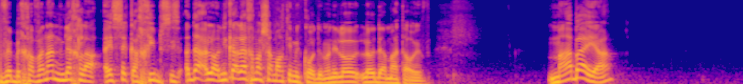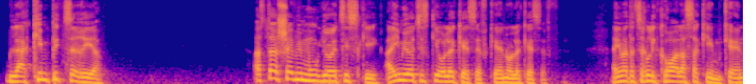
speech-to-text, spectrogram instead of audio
ובכוונה נלך לעסק הכי בסיסי, אתה- לא, אני אקרא לך מה שאמרתי מקודם, אני לא, לא יודע מה אתה אוהב. מה הבעיה? להקים פיצריה. אז אתה יושב עם יועץ עסקי, האם יועץ עסקי עולה כסף? כן, עולה כסף. האם אתה צריך לקרוא על עסקים? כן.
